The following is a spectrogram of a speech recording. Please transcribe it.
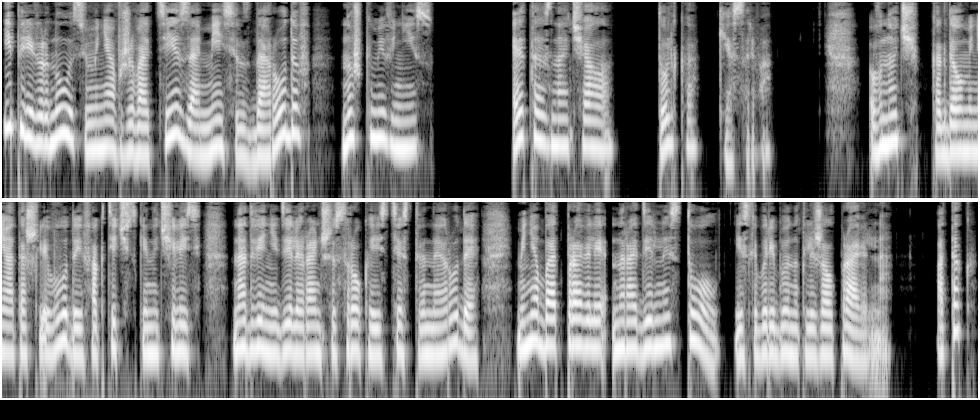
и перевернулась у меня в животе за месяц до родов ножками вниз. Это означало только кесарево. В ночь, когда у меня отошли воды и фактически начались на две недели раньше срока естественные роды, меня бы отправили на родильный стол, если бы ребенок лежал правильно, а так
